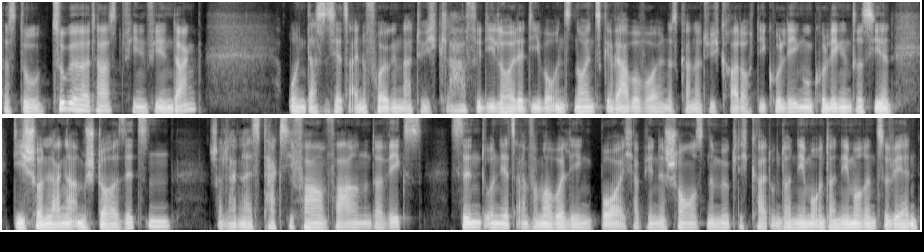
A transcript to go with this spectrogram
dass du zugehört hast. Vielen, vielen Dank. Und das ist jetzt eine Folge natürlich klar für die Leute, die bei uns neu ins Gewerbe wollen. Das kann natürlich gerade auch die Kollegen und Kollegen interessieren, die schon lange am Steuer sitzen, schon lange als Taxifahrer und Fahrer unterwegs sind und jetzt einfach mal überlegen, boah, ich habe hier eine Chance, eine Möglichkeit, Unternehmer, Unternehmerin zu werden.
